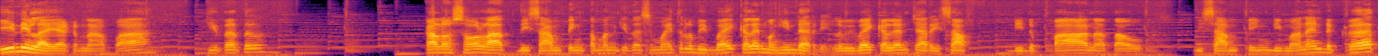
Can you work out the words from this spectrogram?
inilah ya kenapa kita tuh kalau sholat di samping teman kita semua itu lebih baik kalian menghindar deh lebih baik kalian cari saf di depan atau di samping di mana yang deket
